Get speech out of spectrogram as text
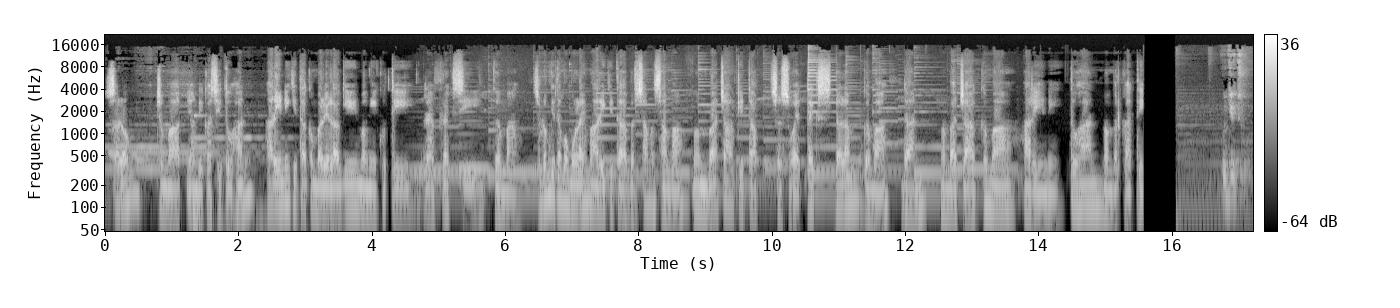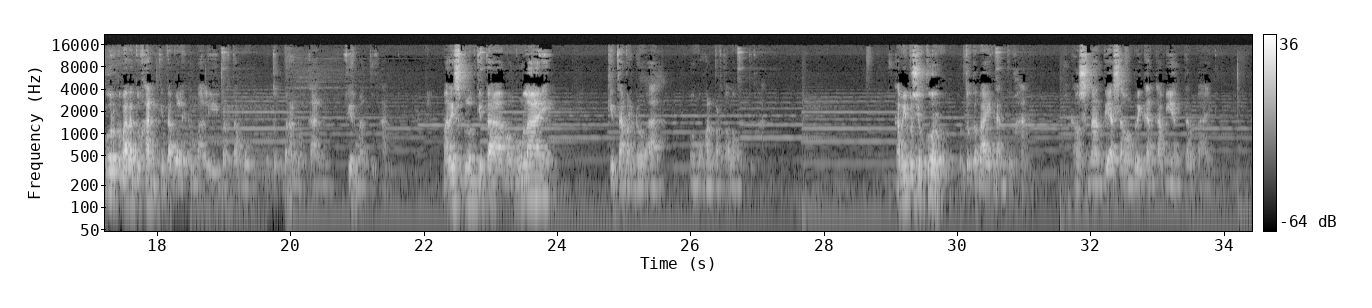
Salam jemaat yang dikasih Tuhan. Hari ini kita kembali lagi mengikuti refleksi Gema. Sebelum kita memulai, mari kita bersama-sama membaca Alkitab sesuai teks dalam Gema dan membaca Gema hari ini. Tuhan memberkati. Puji syukur kepada Tuhan kita boleh kembali bertemu untuk merenungkan firman Tuhan. Mari sebelum kita memulai, kita berdoa memohon pertolongan Tuhan. Kami bersyukur untuk kebaikan Tuhan. Kau senantiasa memberikan kami yang terbaik,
